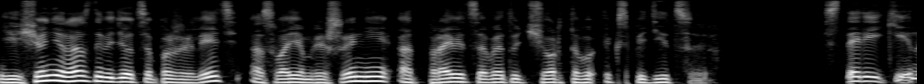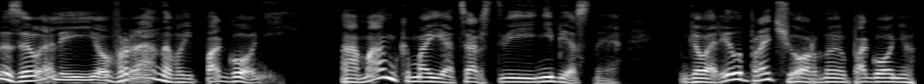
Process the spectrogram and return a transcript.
Еще не раз доведется пожалеть о своем решении отправиться в эту чертову экспедицию. Старики называли ее Врановой погоней, а мамка моя, царствие небесное, говорила про черную погоню.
